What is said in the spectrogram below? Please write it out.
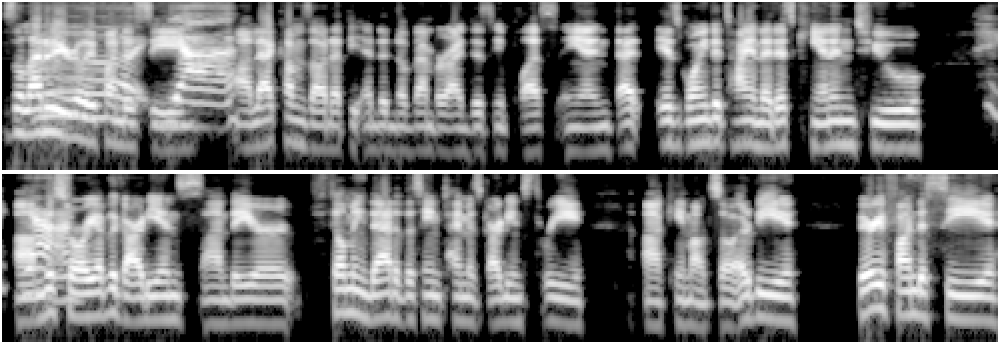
so that'll be really fun Oh, to see. Yeah. Uh, that comes out at the end of November on Disney Plus, and that is going to tie in. That is canon to um, yeah. the story of the Guardians. Um, they are filming that at the same time as Guardians Three uh, came out, so it'll be very fun to see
